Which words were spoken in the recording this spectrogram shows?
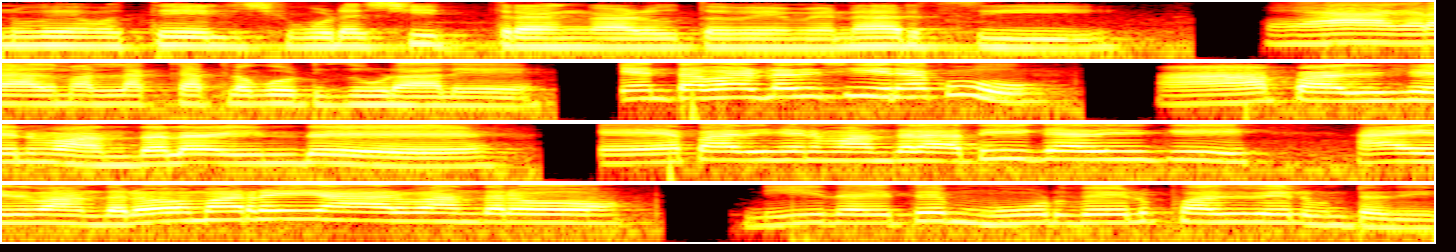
నువ్వేమో తెలిసి కూడా చిత్రంగా అడుగుతావేమో నర్సి. ఆగరాదు మల్లక్క అట్లా కొట్టి చూడాలి. ఎంత పడ్డది చీరకు? ఆ పదిహేను వందలు అయిందే. ఏ పదిహేను వందలు? అది దీనికి. ఐదు వందలు మరి ఆరు వందలు? నీదైతే మూడు వేలు పదివేలు ఉంటది.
